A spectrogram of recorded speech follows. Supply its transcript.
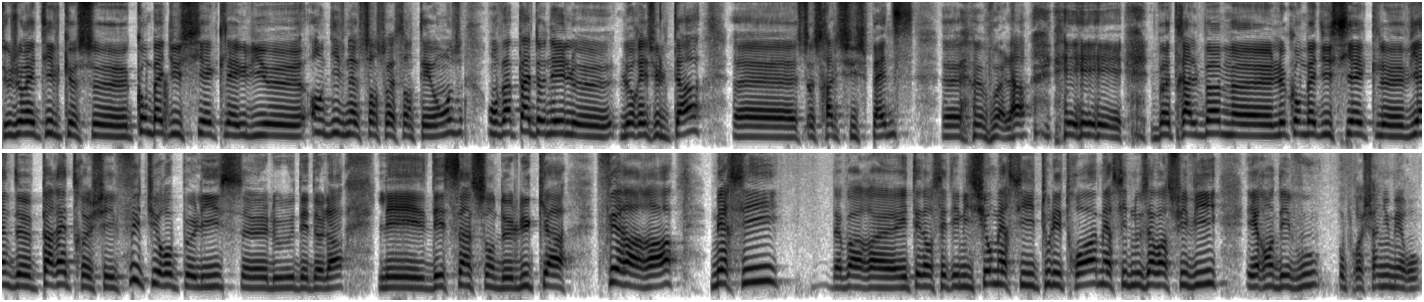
Toujours est-il que ce combat du siècle a eu lieu en 1971. On ne va pas donner le, résultat, euh, ce sera le suspense. Euh, voilà. Et votre album euh, Le combat du siècle vient de paraître chez Futuropolis, Loulou Dedola. Les dessins sont de Lucas Ferrara. Merci d'avoir été dans cette émission. Merci tous les trois. Merci de nous avoir suivis et rendez-vous au prochain numéro.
